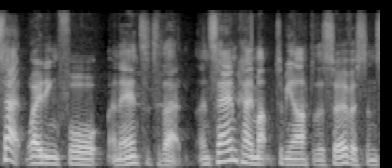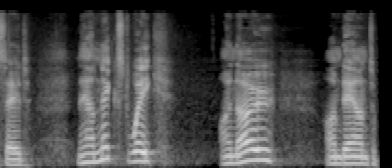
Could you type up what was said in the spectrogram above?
sat waiting for an answer to that. And Sam came up to me after the service and said, Now, next week, I know I'm down to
